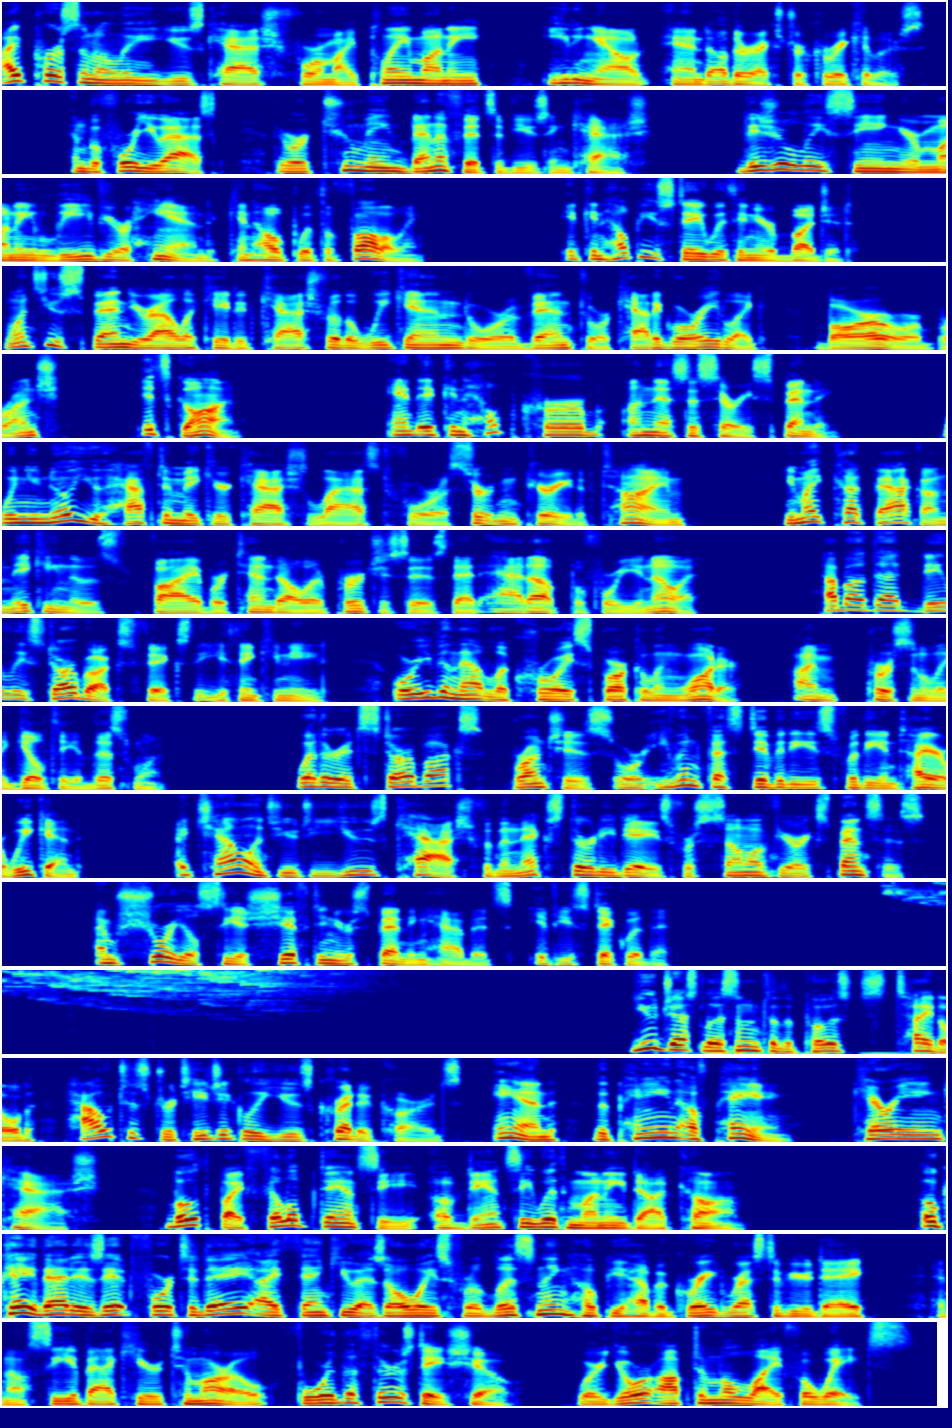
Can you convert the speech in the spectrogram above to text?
I personally use cash for my play money, eating out, and other extracurriculars. And before you ask, there are two main benefits of using cash. Visually seeing your money leave your hand can help with the following it can help you stay within your budget. Once you spend your allocated cash for the weekend or event or category like bar or brunch, it's gone and it can help curb unnecessary spending. When you know you have to make your cash last for a certain period of time, you might cut back on making those 5 or $10 purchases that add up before you know it. How about that daily Starbucks fix that you think you need? Or even that LaCroix sparkling water? I'm personally guilty of this one. Whether it's Starbucks, brunches, or even festivities for the entire weekend, I challenge you to use cash for the next 30 days for some of your expenses. I'm sure you'll see a shift in your spending habits if you stick with it. You just listened to the posts titled How to Strategically Use Credit Cards and The Pain of Paying Carrying Cash, both by Philip Dancy of dancywithmoney.com. Okay, that is it for today. I thank you as always for listening. Hope you have a great rest of your day, and I'll see you back here tomorrow for the Thursday show, where your optimal life awaits.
